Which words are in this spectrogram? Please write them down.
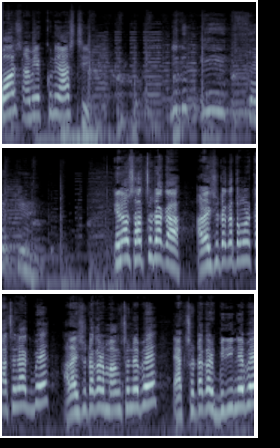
বস আমি এক্ষুনি আসছি। এনাও সাতশো টাকা। আড়াইশো টাকা তোমার কাছে রাখবে আড়াইশো টাকার মাংস নেবে একশো টাকার বিড়ি নেবে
